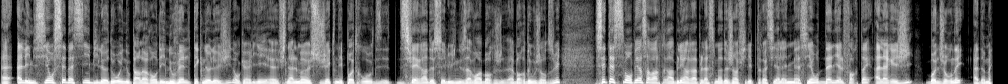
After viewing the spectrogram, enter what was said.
à, l'émission Sébastien Bilodeau et nous parlerons des nouvelles technologies, donc un lien, euh, finalement, un sujet qui n'est pas trop différent de celui que nous avons abordé aujourd'hui. C'était Simon-Pierre Savard-Tremblay en remplacement de Jean-Philippe Trossier à l'animation, Daniel Fortin à la régie. Bonne journée, à demain.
